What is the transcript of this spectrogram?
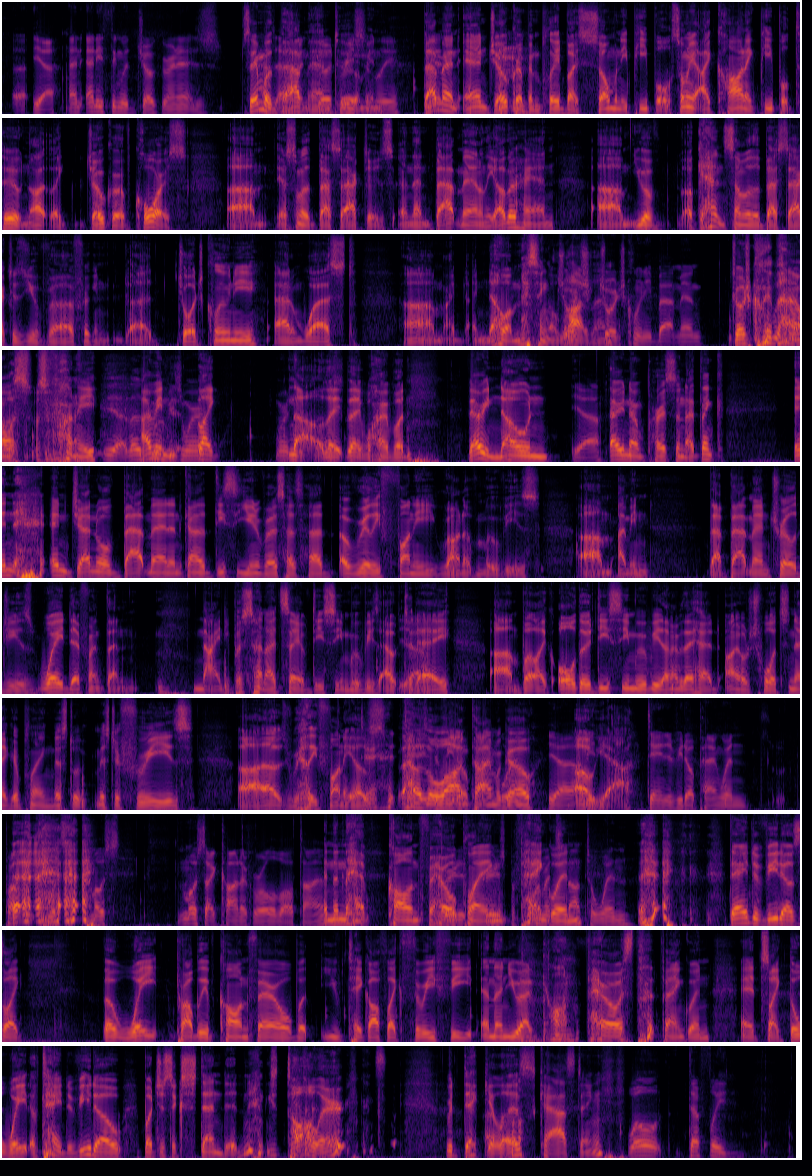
uh, yeah, and anything with Joker in it is Same with Batman too. I mean, recently. Batman and Joker have been played by so many people, so many iconic people too. Not like Joker, of course. Um, yeah, some of the best actors, and then Batman on the other hand, um, you have again some of the best actors. You have uh, freaking uh, George Clooney, Adam West. Um, I, I know I'm missing a lot George of them. George Clooney Batman. George Clooney Batman was, was funny. Yeah, those I mean, weren't like weren't no, the they they weren't, but very known yeah. very known person. I think in in general, Batman and kind of DC universe has had a really funny run of movies. Um, I mean, that Batman trilogy is way different than ninety percent, I'd say, of DC movies out Yeah. today. Um, but like older DC movies, I remember they had Arnold Schwarzenegger playing Mister Mister Freeze. Uh, that was really funny. That was Dan- that was a Danny long time Penguin. ago. Yeah. I Oh mean, yeah. Danny DeVito Penguin, probably what's the most most iconic role of all time. And then they have Colin Farrell Greatest- playing greatest Penguin. Not to win. Danny DeVito's like the weight probably of Colin Farrell, but you take off like three feet, and then you add Colin Farrell as the penguin, and it's like the weight of Danny DeVito, but just extended. He's taller. It's ridiculous casting. We'll definitely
